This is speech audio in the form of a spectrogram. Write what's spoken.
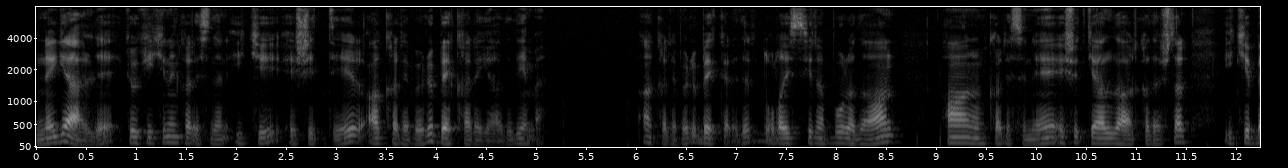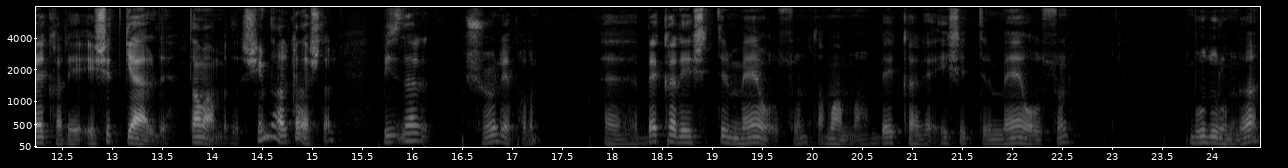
Ne geldi? Kök 2'nin karesinden 2 eşittir a kare bölü b kare geldi değil mi? a kare bölü b karedir. Dolayısıyla buradan a'nın karesine eşit geldi arkadaşlar. 2b kareye eşit geldi. Tamam mıdır? Şimdi arkadaşlar bizler şöyle yapalım. Ee, b kare eşittir m olsun. Tamam mı? b kare eşittir m olsun. Bu durumda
